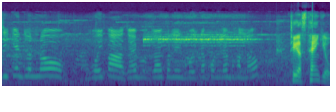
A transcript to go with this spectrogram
জিকের জন্য বই পাওয়া যায় জয়কলির বইটা পড়লে ভালো। ঠিক আছে থ্যাংক ইউ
